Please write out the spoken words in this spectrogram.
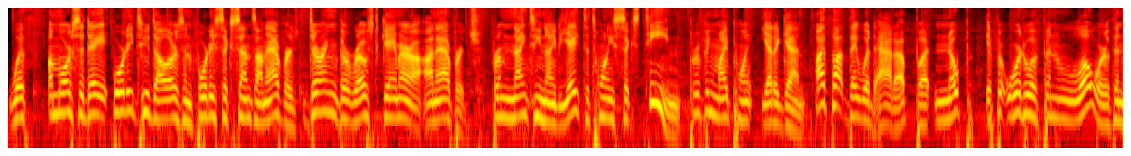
with a more sedate $42.46 on average during the roast game era on average from 1998 to 2016, proving my point yet again. I thought they would add up, but nope. If it were to have been lower than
